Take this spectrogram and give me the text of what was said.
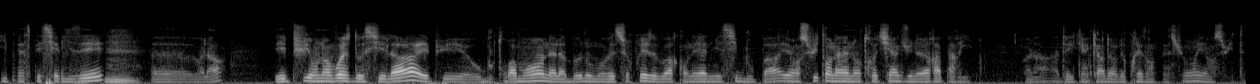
hyper spécialisés. Euh, voilà. Et puis on envoie ce dossier-là, et puis euh, au bout de trois mois, on a la bonne ou mauvaise surprise de voir qu'on est admissible ou pas. Et ensuite, on a un entretien d'une heure à Paris. Voilà, avec un quart d'heure de présentation, et ensuite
